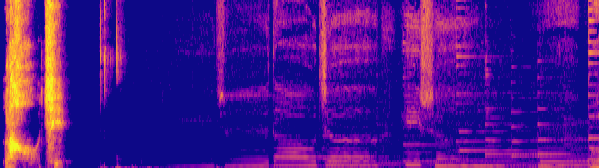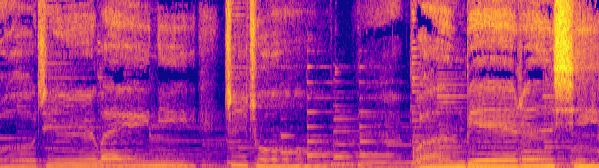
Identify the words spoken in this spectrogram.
老去。中。管别人心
